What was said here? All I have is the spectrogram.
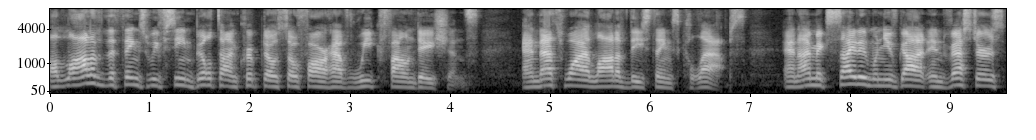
A lot of the things we've seen built on crypto so far have weak foundations. And that's why a lot of these things collapse. And I'm excited when you've got investors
